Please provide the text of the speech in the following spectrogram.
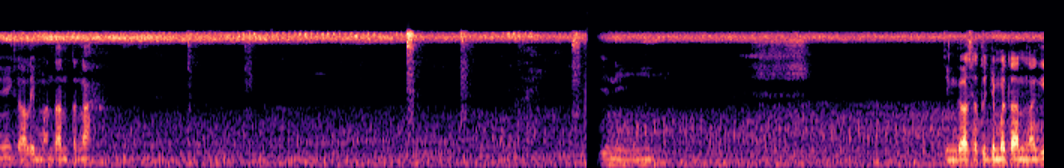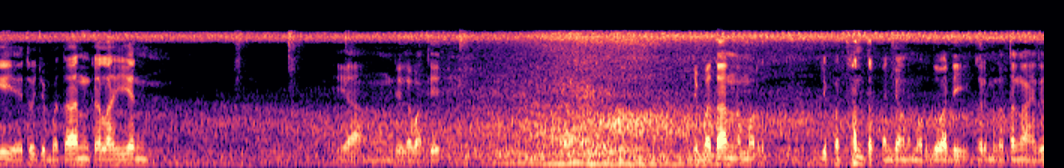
Ini Kalimantan Tengah. Ini. Tinggal satu jembatan lagi yaitu jembatan Kalahian yang dilewati. Jembatan nomor jembatan terpanjang nomor 2 di Kalimantan Tengah itu.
